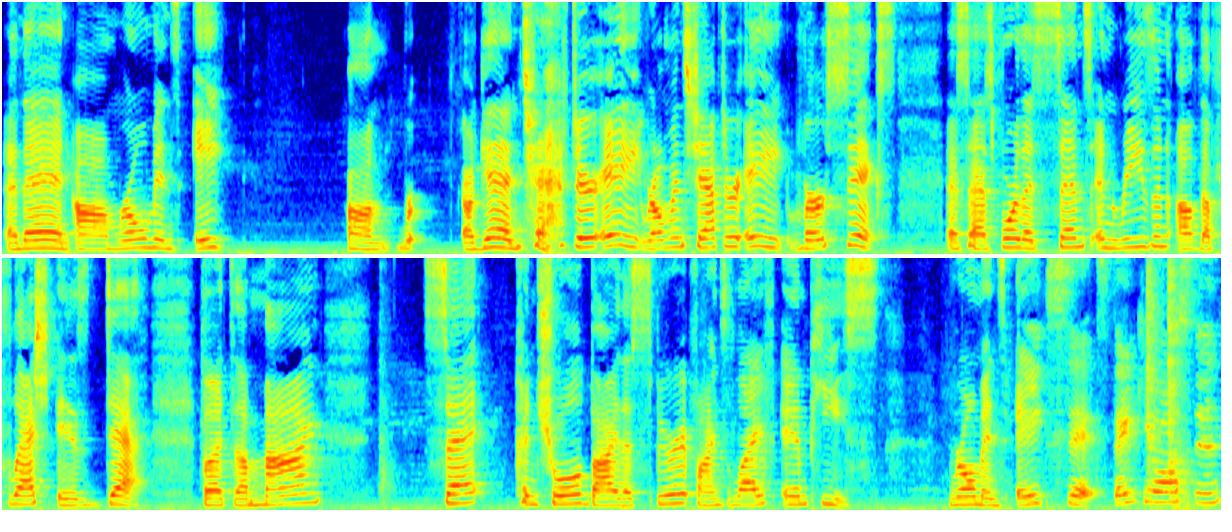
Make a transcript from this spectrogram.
and then um, Romans 8 um again chapter 8 Romans chapter 8 verse 6 it says, For the sense and reason of the flesh is death, but the mind set controlled by the Spirit finds life and peace. Romans 8 6. Thank you, Austin.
